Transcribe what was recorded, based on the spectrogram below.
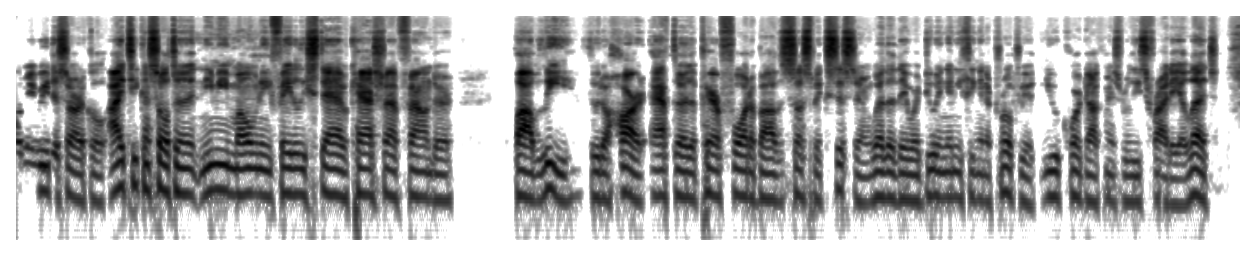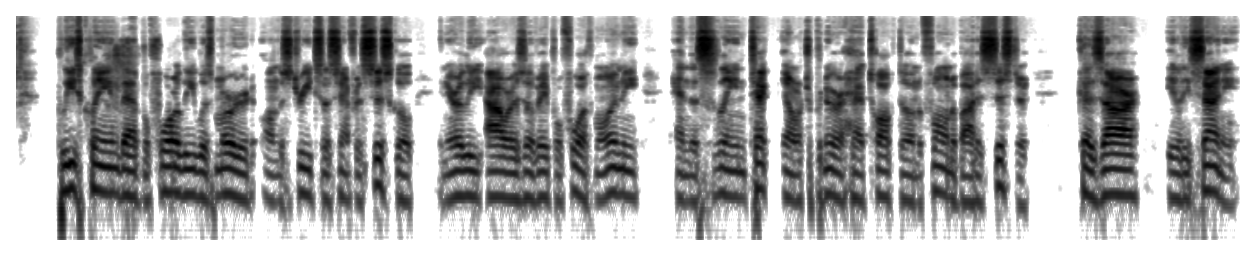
let me read this article. IT consultant Nima Momeni fatally stabbed Cash App founder Bob Lee through the heart after the pair fought about the suspect's sister and whether they were doing anything inappropriate. New court documents released Friday allege. Police claim that before Lee was murdered on the streets of San Francisco in the early hours of April 4th, Momeni and the slain tech entrepreneur had talked on the phone about his sister, Khazar Ilisani,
